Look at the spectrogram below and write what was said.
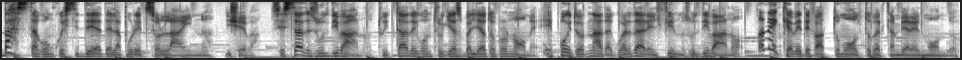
Basta con quest'idea della purezza online, diceva. Se state sul divano, twittate contro chi ha sbagliato pronome e poi tornate a guardare il film sul divano, non è che avete fatto molto per cambiare il mondo.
